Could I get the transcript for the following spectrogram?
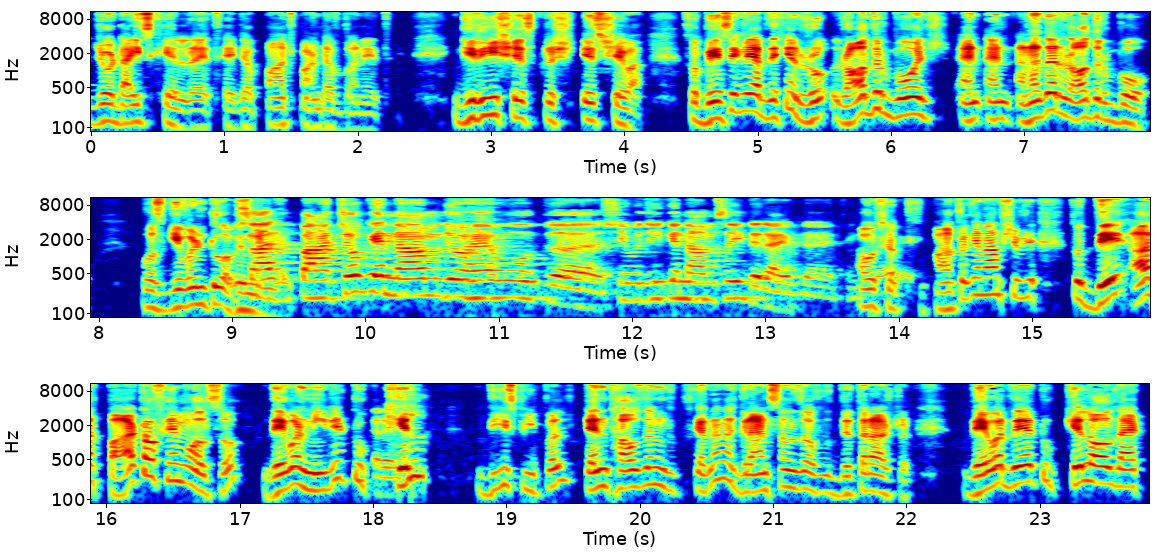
जो डाइस खेल रहे थे, जब पाँच पांडव बने थे। Girish is Krishna is Shiva. So basically आप देखें रौद्र बो एंड एंड अनदर रौद्र बो was given to अभिमन्यु पाँचों के नाम जो है वो शिव जी के नाम से ही डिराइव्ड है आई थिंक और सब पाँचों के नाम शिव जी तो they are part of him also they were needed to kill these people. 10000 कहते हैं ना grandsons of धृतराष्ट्र they were there to kill all that.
